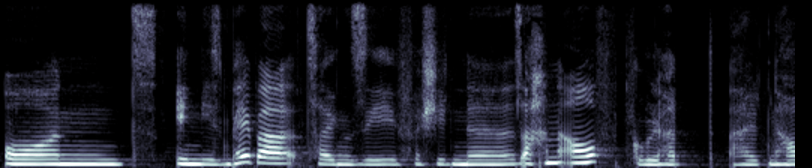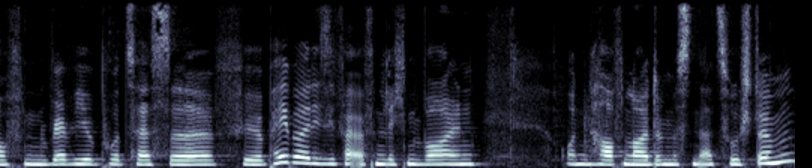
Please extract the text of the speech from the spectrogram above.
Und in diesem Paper zeigen sie verschiedene Sachen auf. Google hat halt einen Haufen Review-Prozesse für Paper, die sie veröffentlichen wollen. Und ein Haufen Leute müssen da zustimmen.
